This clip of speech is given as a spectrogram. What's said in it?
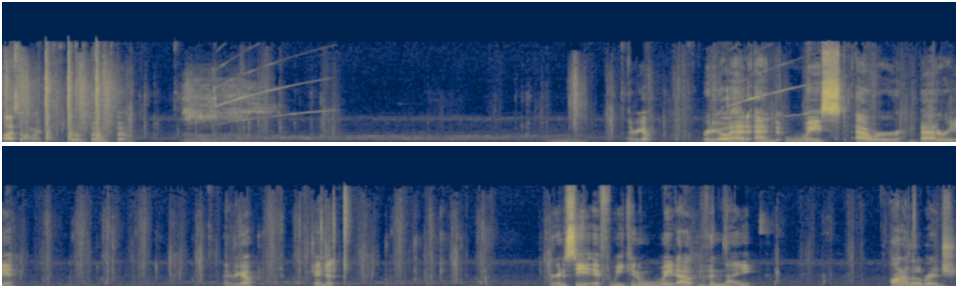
Oh, that's the wrong way. Boom, boom, boom. There we go. We're gonna go ahead and waste our battery. There we go. Change it. We're gonna see if we can wait out the night on our little bridge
